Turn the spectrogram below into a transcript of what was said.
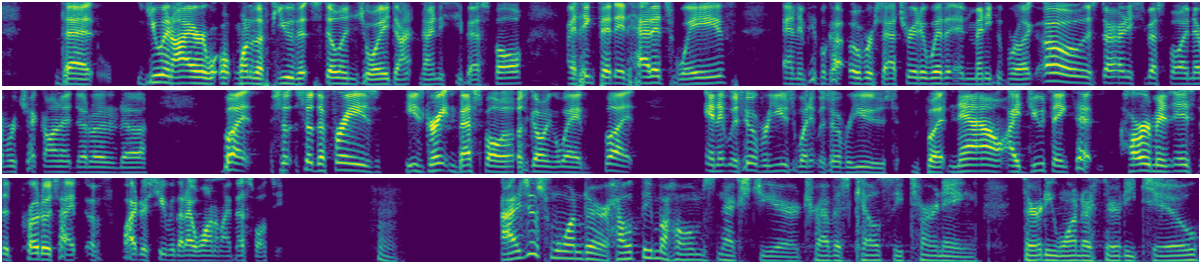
that you and I are one of the few that still enjoy Dynasty Best Ball. I think that it had its wave, and then people got oversaturated with it, and many people were like, "Oh, this Dynasty Best Ball, I never check on it." Da da da da. But so so the phrase "he's great in best ball" is going away, but and it was overused when it was overused. But now I do think that Hardman is the prototype of wide receiver that I want on my best ball team. Hmm. I just wonder healthy Mahomes next year, Travis Kelce turning 31 or 32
